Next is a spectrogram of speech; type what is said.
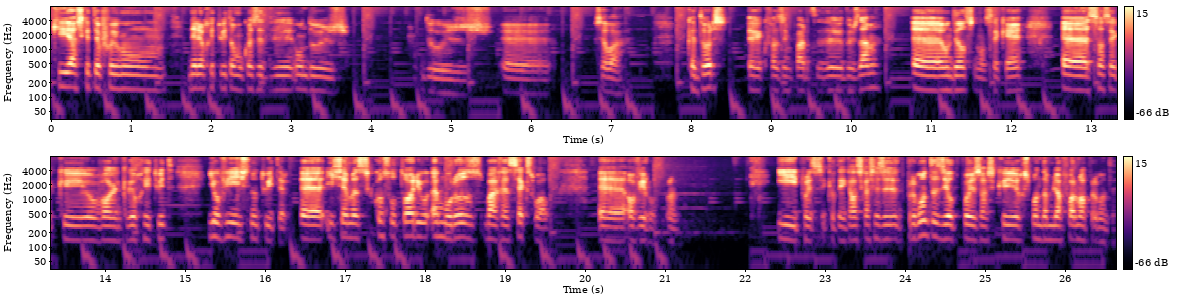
que acho que até foi um. Deram retweet a uma coisa de um dos. dos. Uh, sei lá. cantores uh, que fazem parte de, dos Dama. Uh, um deles, não sei quem é. só sei que houve alguém que deu retweet e eu vi isto no Twitter. e chama-se Consultório Amoroso barra Sexual. Uh, pronto. E depois aquilo tem aquelas caixas de perguntas e ele depois acho que responde da melhor forma à pergunta.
